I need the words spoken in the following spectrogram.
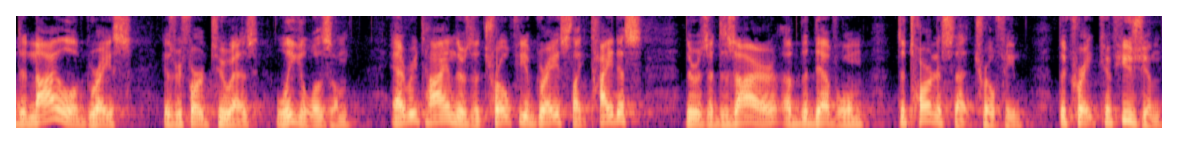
denial of grace is referred to as legalism. Every time there's a trophy of grace like Titus, there is a desire of the devil to tarnish that trophy, to create confusion.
